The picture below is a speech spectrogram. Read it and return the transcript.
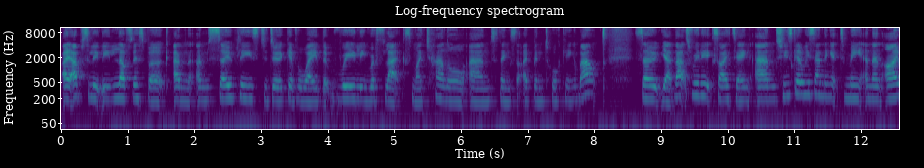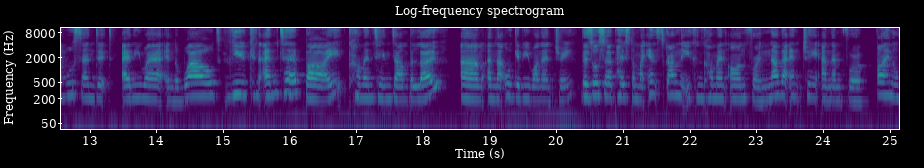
I absolutely love this book, and I'm so pleased to do a giveaway that really reflects my channel and things that I've been talking about. So yeah, that's really exciting, and she's going to be sending it to me, and then I will send it anywhere in the world. You can enter by commenting down below um, and that will give you one entry. There's also a post on my Instagram that you can comment on for another entry, and then for a final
